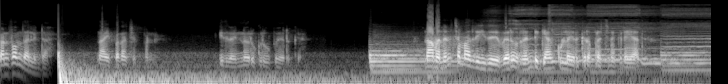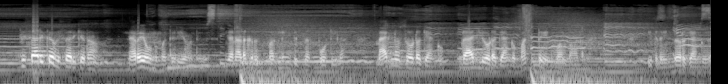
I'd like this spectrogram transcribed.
கன்ஃபார்ம் தான் லிண்டா நான் இப்போ தான் செக் பண்ணேன். இதில் இன்னொரு குரூப் இருக்கு. நாம நினைச்ச மாதிரி இது வெறும் ரெண்டு கேங்குள்ள இருக்கிற பிரச்சனை கிடையாது. விசாரிக்க விசாரிக்க தான் நிறைய ஒன்றுமே தெரிய வந்து இங்கே நடக்கிற ஸ்மக்லிங் பிஸ்னஸ் போட்டியில் மேக்னஸோட கேங்கும் பிராட்லியோட கேங்கும் மட்டும் இன்வால்வ் ஆகலை. இதில் இன்னொரு கேங்கும்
